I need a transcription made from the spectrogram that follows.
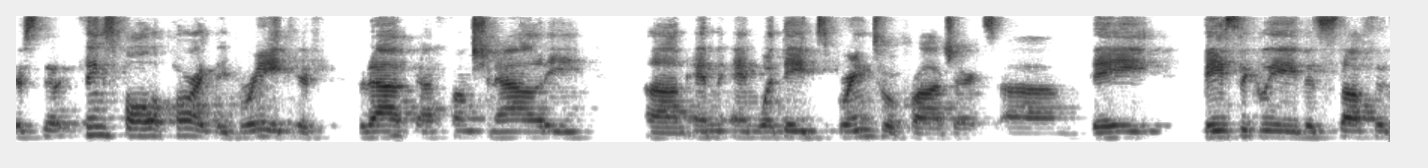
If things fall apart, they break if without that functionality um, and and what they bring to a project. Um, they basically the stuff that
